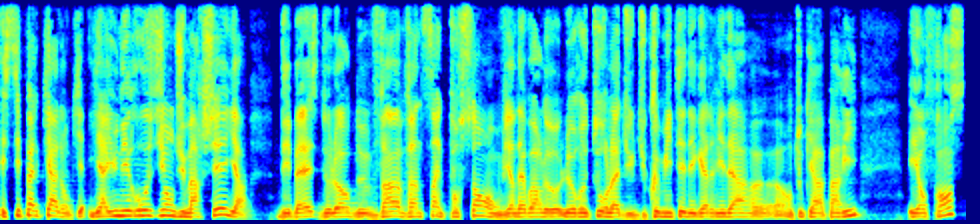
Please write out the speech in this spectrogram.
et c'est pas le cas. Donc il y, a une érosion du marché. Il y a des baisses de l'ordre de 20-25%. On vient d'avoir le, le, retour là du, du comité des galeries d'art, euh, en tout cas à Paris et en France.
